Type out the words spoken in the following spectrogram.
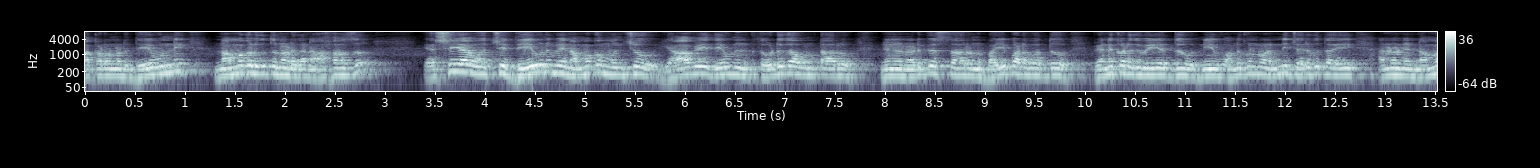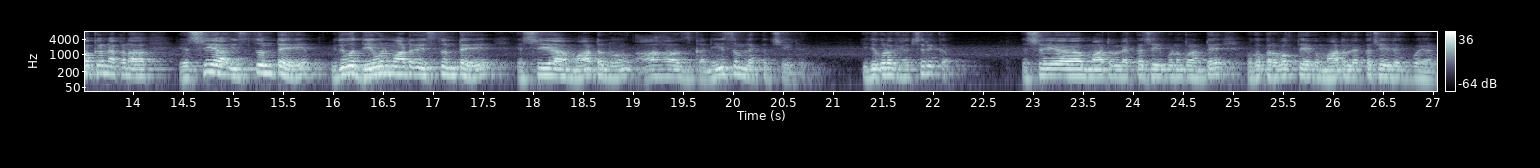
అక్కడ ఉన్న దేవుణ్ణి నమ్మగలుగుతున్నాడు కానీ ఆహాజు. యషయా వచ్చి దేవుని మీద నమ్మకం ఉంచు యావే దేవుడు నీకు తోడుగా ఉంటారు నిన్ను నడిపిస్తారు నువ్వు భయపడవద్దు వెనకడుగు వేయొద్దు నీవు అనుకున్న అన్నీ జరుగుతాయి అని నమ్మకాన్ని అక్కడ యషయా ఇస్తుంటే ఇదిగో దేవుని మాటగా ఇస్తుంటే యషయా మాటను ఆహాజ్ కనీసం లెక్క చేయలేదు. ఇది కూడా ఒక హెచ్చరిక. యశయ్య మాటలు లెక్క చేయడం కూడా అంటే ఒక ప్రవక్త యొక్క మాట లెక్క చేయలేకపోయాడు.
